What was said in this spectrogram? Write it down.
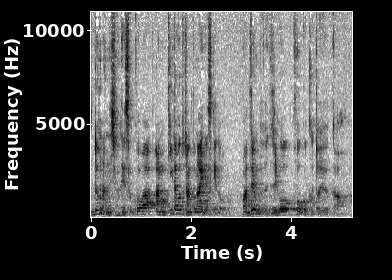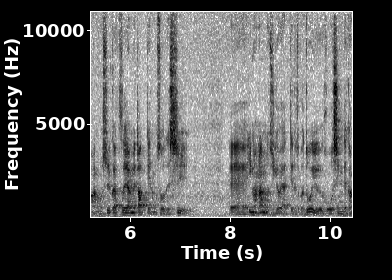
どうなんでしょうね。そこはあの聞いたことちゃんとないですけど、まあ、全部事後報告というかあの就活辞めたっていうのもそうですし、えー今何の事業やってるとかどういう方針で考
